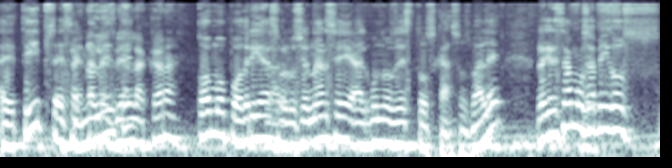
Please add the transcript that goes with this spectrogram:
eh, tips, Que no exactamente. les vean la cara. cómo podría Claro. solucionarse algunos de estos casos, ¿vale? Regresamos, amigos.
